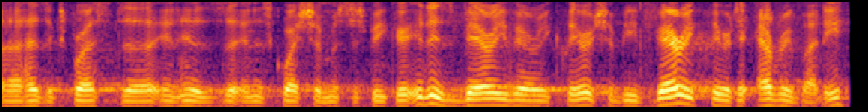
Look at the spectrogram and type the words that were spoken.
uh has expressed uh, in his in his question, Mr. Speaker. It is very, very clear. It should be very clear to everybody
